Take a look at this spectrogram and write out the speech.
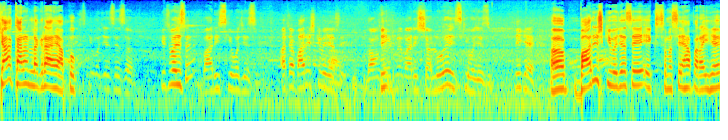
क्या कारण लग रहा है आपको? इसकी वजह से सर। किस वजह से? बारिश की वजह से। अच्छा बारिश की वजह से। गाँव ठीक। साइड में बारिश चालू है इसकी वजह से। ठीक है। बारिश की वजह से एक समस्या यहाँ पर आई है।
